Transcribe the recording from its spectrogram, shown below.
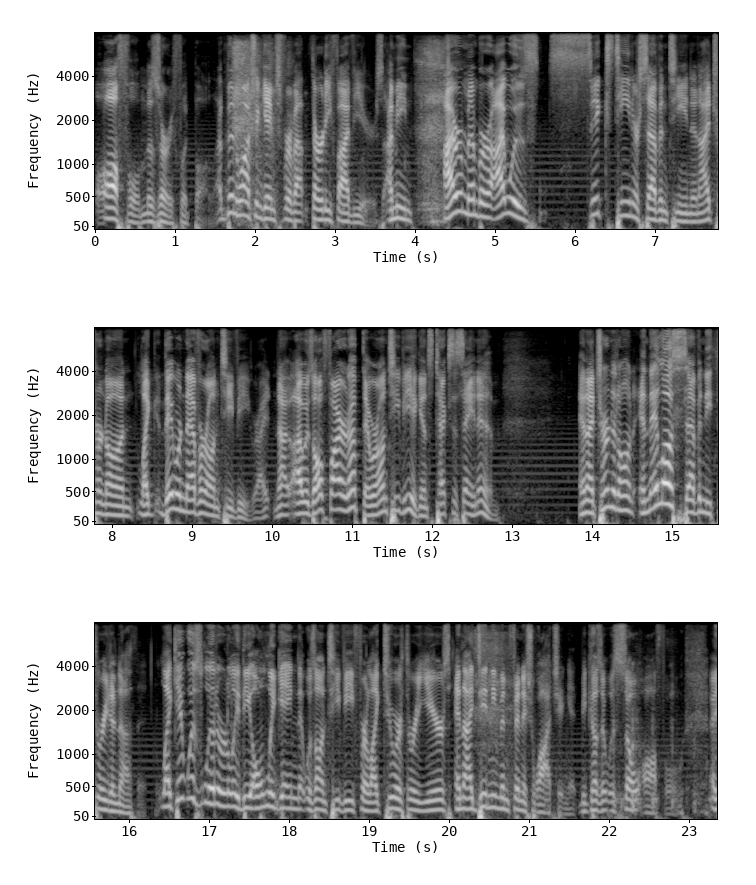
awful Missouri football. I've been watching games for about 35 years. I mean, I remember I was 16 or 17 and I turned on like they were never on TV, right? Now I was all fired up. They were on TV against Texas A&M. And I turned it on and they lost 73 to nothing. Like it was literally the only game that was on TV for like 2 or 3 years and I didn't even finish watching it because it was so awful. Uh,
